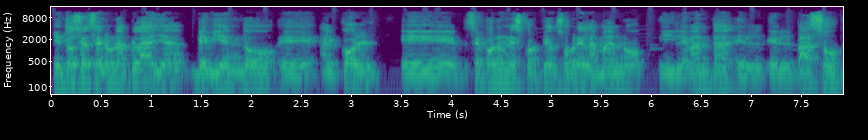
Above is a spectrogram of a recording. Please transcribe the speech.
Y entonces en una playa, bebiendo eh, alcohol, eh, se pone un escorpión sobre la mano y levanta el, el vaso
